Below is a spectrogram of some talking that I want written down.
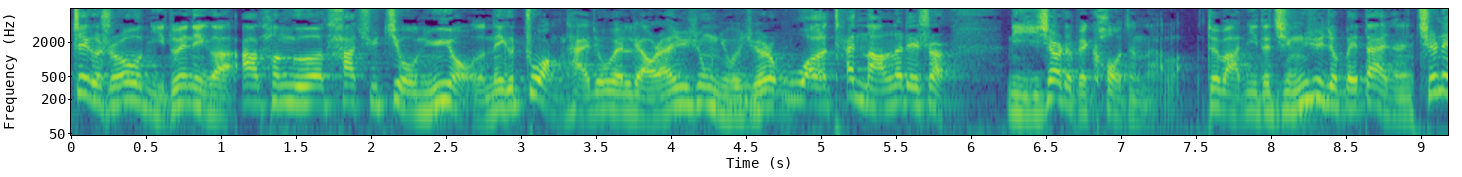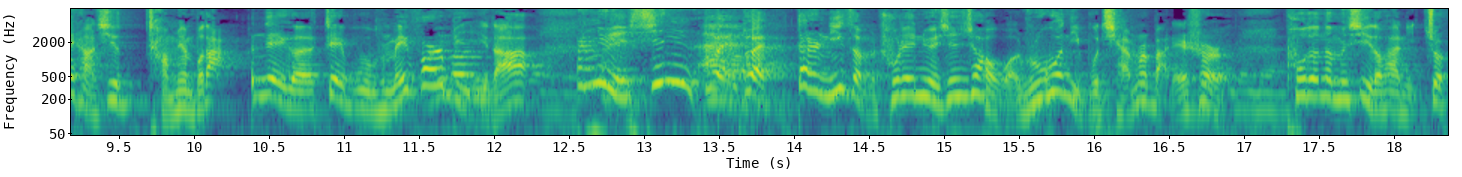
这个时候你对那个阿汤哥他去救女友的那个状态就会了然于胸，你会觉得哇太难了这事儿。你一下就被扣进来了，对吧？你的情绪就被带进来。其实那场戏场面不大，跟这个这部是没法比的。虐心，对对。但是你怎么出这虐心效果？如果你不前面把这事儿铺的那么细的话，你就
